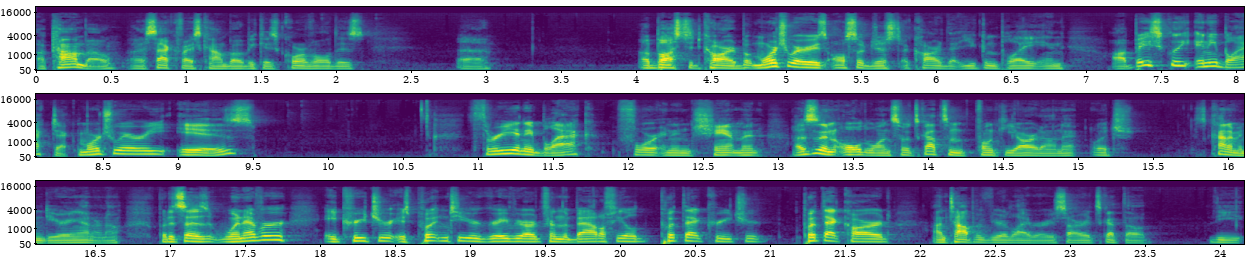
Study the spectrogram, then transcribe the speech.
a combo, a sacrifice combo, because Korvold is uh, a busted card. But Mortuary is also just a card that you can play in uh, basically any black deck. Mortuary is three in a black for an enchantment. Uh, this is an old one, so it's got some funky art on it, which is kind of endearing. I don't know, but it says whenever a creature is put into your graveyard from the battlefield, put that creature, put that card on top of your library. Sorry, it's got the the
